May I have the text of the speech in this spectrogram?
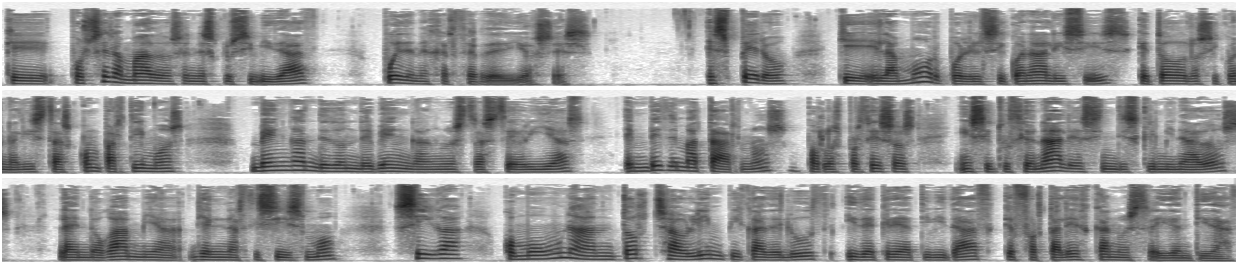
que, por ser amados en exclusividad, pueden ejercer de dioses. Espero que el amor por el psicoanálisis, que todos los psicoanalistas compartimos, vengan de donde vengan nuestras teorías, en vez de matarnos por los procesos institucionales indiscriminados, la endogamia y el narcisismo, siga como una antorcha olímpica de luz y de creatividad que fortalezca nuestra identidad.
